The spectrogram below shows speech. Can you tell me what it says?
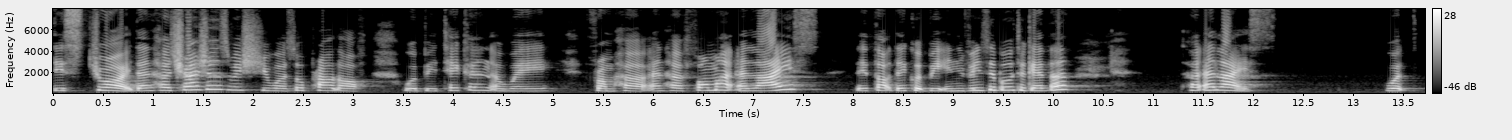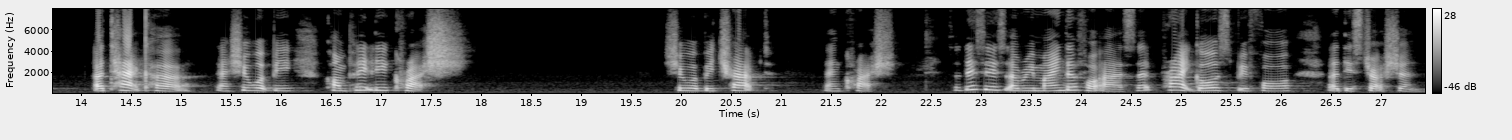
destroyed. Then her treasures, which she was so proud of, would be taken away from her. And her former allies, they thought they could be invincible together. Her allies would attack her, and she would be completely crushed. She would be trapped and crushed. So this is a reminder for us that pride goes before a destruction.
